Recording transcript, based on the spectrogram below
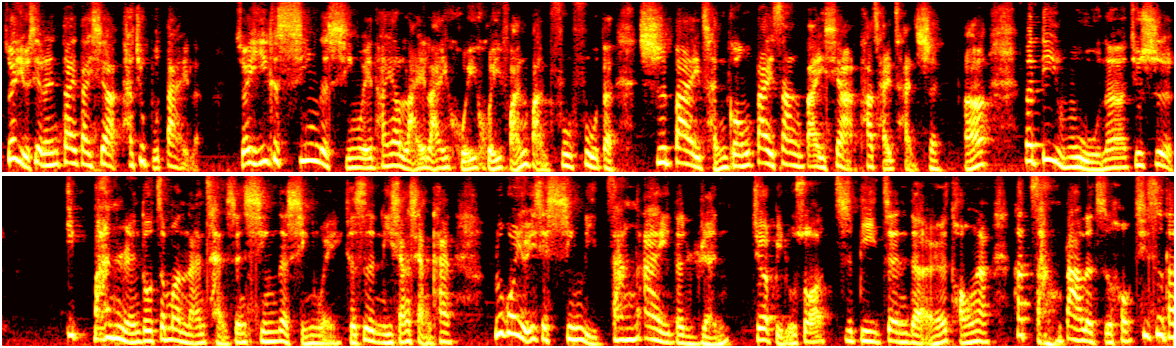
所以有些人带带下，他就不带了。所以一个新的行为，他要来来回回、反反复复的失败、成功、带上带下，他才产生啊。那第五呢，就是一般人都这么难产生新的行为。可是你想想看，如果有一些心理障碍的人，就比如说自闭症的儿童啊，他长大了之后，其实他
